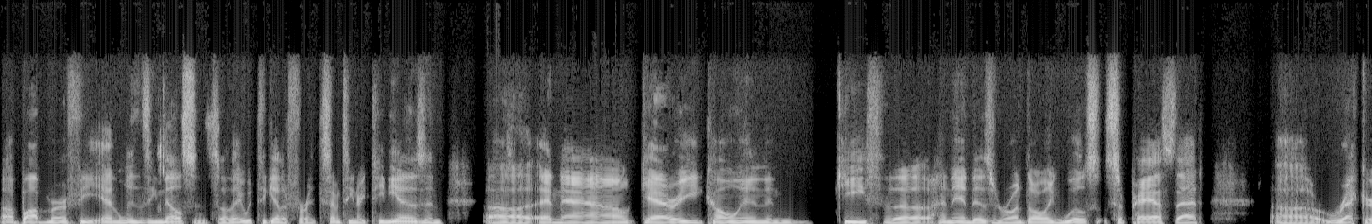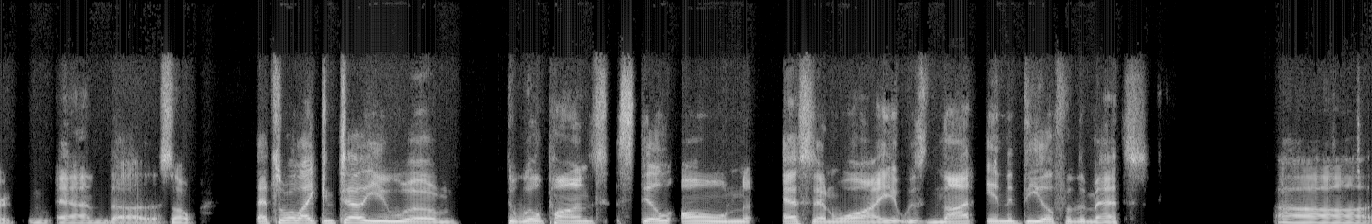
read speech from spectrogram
uh, Bob Murphy, and Lindsey Nelson. So they were together for like 17 or 18 years, and uh, and now Gary Cohen and Keith uh, Hernandez and Ron Darling will s- surpass that uh, record, and uh, so that's all I can tell you. Um, the Wilpons still own SNY. It was not in the deal for the Mets. Uh,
